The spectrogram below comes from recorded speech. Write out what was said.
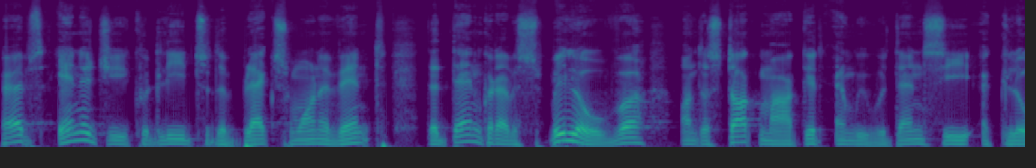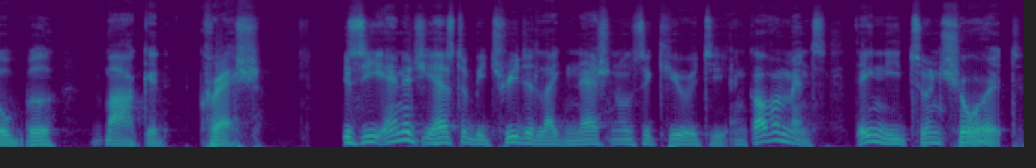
Perhaps energy could lead to the black swan event that then could have a spillover on the stock market and we would then see a global market crash. You see, energy has to be treated like national security, and governments, they need to ensure it.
